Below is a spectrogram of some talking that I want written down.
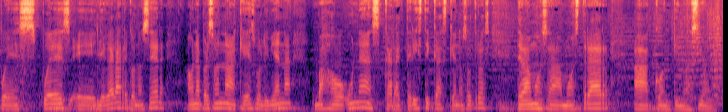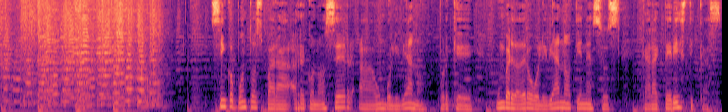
Pues puedes eh, llegar a reconocer a una persona que es boliviana bajo unas características que nosotros te vamos a mostrar a continuación. Cinco puntos para reconocer a un boliviano, porque un verdadero boliviano tiene sus características.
